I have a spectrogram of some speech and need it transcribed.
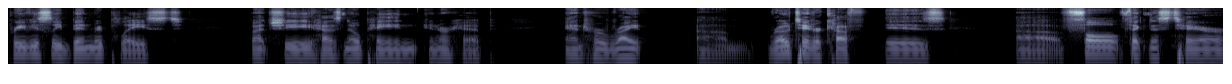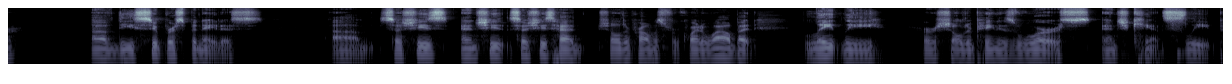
previously been replaced but she has no pain in her hip, and her right um, rotator cuff is uh, full thickness tear of the supraspinatus. Um, so she's and she so she's had shoulder problems for quite a while, but lately her shoulder pain is worse and she can't sleep.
